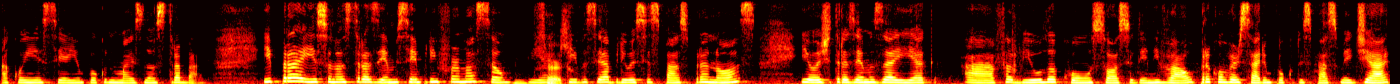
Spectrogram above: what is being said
a conhecer aí um pouco mais do nosso trabalho. E para isso, nós trazemos sempre informação. e certo. aqui você abriu esse espaço para nós. E hoje trazemos aí a, a Fabiola com o sócio Denival para conversar um pouco do espaço mediar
